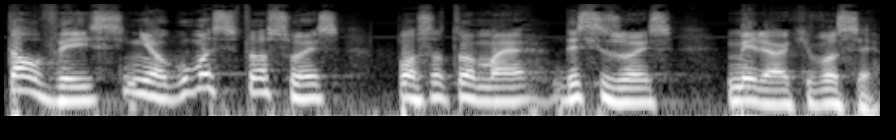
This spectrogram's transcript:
talvez em algumas situações possa tomar decisões melhor que você.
